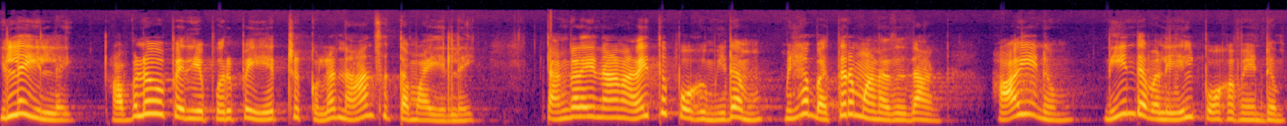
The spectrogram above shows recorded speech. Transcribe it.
இல்லை இல்லை அவ்வளவு பெரிய பொறுப்பை ஏற்றுக்கொள்ள நான் சித்தமாயில்லை. தங்களை நான் அழைத்து போகும் இடம் மிக பத்திரமானதுதான். ஆயினும் நீண்ட வழியில் போக வேண்டும்.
